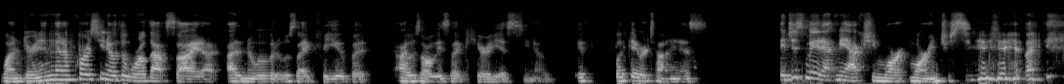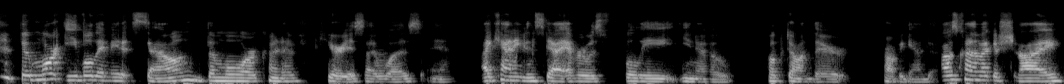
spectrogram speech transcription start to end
wondering. And then of course, you know, the world outside, I, I don't know what it was like for you, but I was always like curious, you know, what they were telling us it just made me actually more more interested in it. like the more evil they made it sound the more kind of curious i was and i can't even say i ever was fully you know hooked on their propaganda i was kind of like a shy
